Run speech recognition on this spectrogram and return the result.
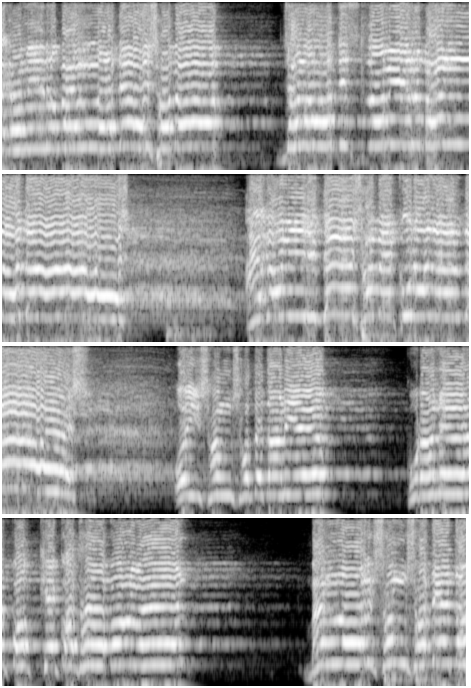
আগামীর বাংলাদেশ হবে। জামাত ইসলামীর বাংলাদেশ। আগামীর দেশ হবে কোরআনের দেশ। ওই সংসদে দাঁড়িয়ে কোরআনের পক্ষে কথা বলবেন। বাংলার সংসদে দাঁড়িয়ে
